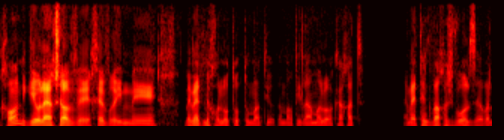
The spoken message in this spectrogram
נכון? הגיעו אליי עכשיו אה, חבר'ה עם uh, באמת מכונות אוטומטיות, אמרתי, למה לא לקחת, האמת, הם כבר חשבו על זה, אבל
